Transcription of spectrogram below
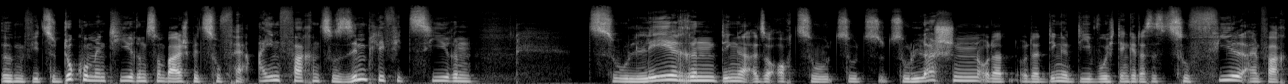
irgendwie zu dokumentieren, zum Beispiel zu vereinfachen, zu simplifizieren, zu lehren, Dinge also auch zu, zu, zu, zu löschen oder, oder Dinge, die, wo ich denke, das ist zu viel, einfach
